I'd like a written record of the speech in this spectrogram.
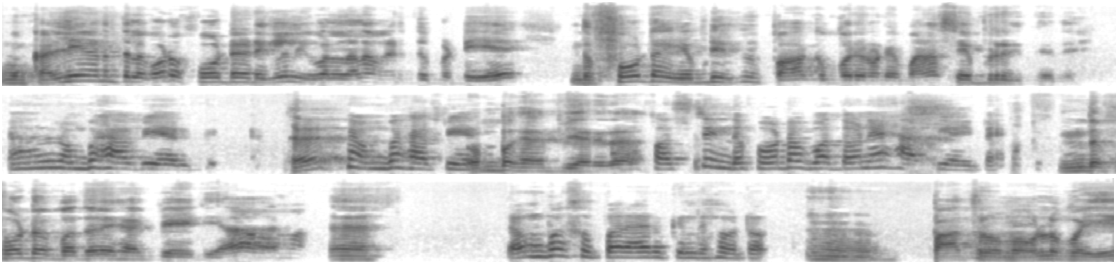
உன் கல்யாணத்துல கூட போட்டோ எடுக்கல இவ்வளவு நாளா வருத்தப்பட்டியே. இந்த போட்டோ எப்படி இருக்குன்னு பார்க்க போற என்னுடைய மனசு எப்படி இருக்குது அது ரொம்ப ஹாப்பியா இருக்கு? ரொம்ப ஹாப்பியா ரொம்ப ஹாப்பியா இருக்குதா? ஃபர்ஸ்ட் இந்த போட்டோ பார்த்தோன்னே ஹாப்பி ஆயிட்டேன். இந்த போட்டோ பார்த்தோன்னே ஹாப்பி ஆயிட்டியா. ரொம்ப சூப்பரா இருக்கு இந்த போட்டோ ம். பாத்துருவோமா உள்ள போய்?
